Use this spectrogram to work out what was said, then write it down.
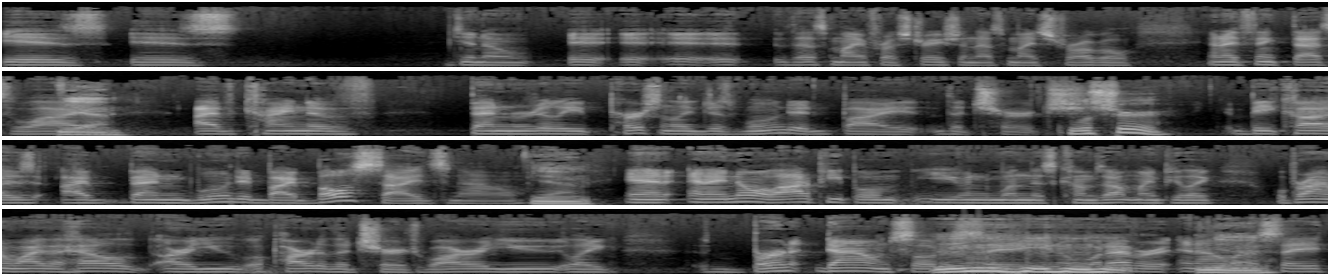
is is you know it, it, it, that's my frustration that's my struggle and i think that's why Yeah. I've kind of been really personally just wounded by the church Well, sure. because i've been wounded by both sides now Yeah. and and i know a lot of people even when this comes out might be like well Brien why the hell are you a part of the church why are you like burn it down so to say you know mm-hmm. whatever and i want to say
